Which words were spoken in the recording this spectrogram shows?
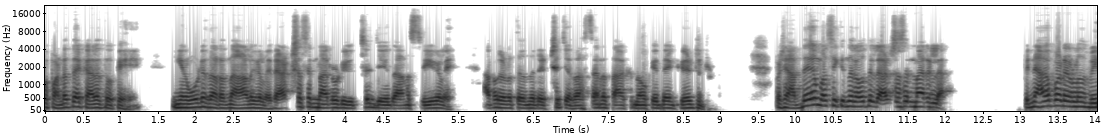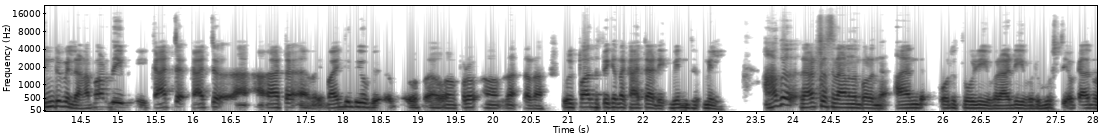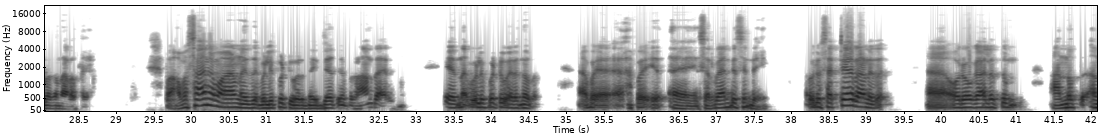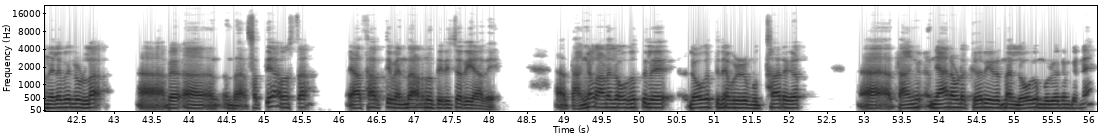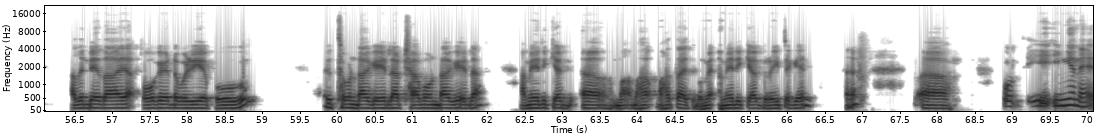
അപ്പൊ പണ്ടത്തെ കാലത്തൊക്കെ ഇങ്ങനെ ഓടി നടന്ന ആളുകളെ രാക്ഷസന്മാരോട് യുദ്ധം ചെയ്താണ് സ്ത്രീകളെ അപകടത്തിൽ നിന്ന് രക്ഷിച്ച് യഥാസ്ഥാനത്താക്കുന്നതൊക്കെ ഇദ്ദേഹം കേട്ടിട്ടുണ്ട്. പക്ഷെ അദ്ദേഹം വസിക്കുന്ന ലോകത്തിൽ രാക്ഷസന്മാരില്ല. പിന്നെ ആകപ്പാടെ ഉള്ളത് വിൻഡുമില്ലാണ് അപ്പൊ അവിടുത്തെ ഈ കാറ്റ് കാറ്റ് കാറ്റ് വൈദ്യുതി ഉൽപ്പാദിപ്പിക്കുന്ന കാറ്റാടി വിൻഡ് മിൽ. അത് രാക്ഷസനാണെന്ന് പറഞ്ഞ് ആൻഡ് ഒരു തൊഴിയും ഒരു അടിയും ഒരു ഗുസ്തിയും ഒക്കെ അതിനോടൊക്കെ നടത്തുക അപ്പൊ അവസാനമാണ് ഇത് വെളിപ്പെട്ട് വരുന്നത്. ഇദ്ദേഹത്തിന് ഭ്രാന്തായിരുന്നു എന്ന് വെളിപ്പെട്ട് വരുന്നത്. അപ്പൊ അപ്പൊ സെർവാൻഡിസിന്റെ ഒരു സറ്റയറാണിത്. ഓരോ കാലത്തും അന്ന നിലവിലുള്ള എന്താ സത്യാവസ്ഥ യാഥാർത്ഥ്യം എന്താണെന്ന് തിരിച്ചറിയാതെ തങ്ങളാണ് ലോകത്തിലെ ലോകത്തിനെ മുഴുവൻ ഉദ്ധാരകർ. തങ്ങ ഞാനവിടെ കയറിയിരുന്ന ലോകം മുഴുവനും പിന്നെ അതിന്റെതായ പോകേണ്ട വഴിയെ പോകും. യുദ്ധം ഉണ്ടാകുകയില്ല ക്ഷാമം ഉണ്ടാകുകയില്ല. അമേരിക്ക മഹത്തായ അമേരിക്ക ഗ്രേറ്റ് അഗൈൻ അപ്പോൾ ഈ ഇങ്ങനെ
